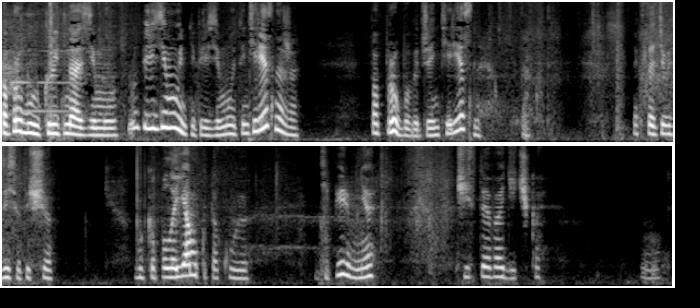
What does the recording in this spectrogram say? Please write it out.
Попробую укрыть на зиму. Ну, перезимуют, не перезимуют. Интересно же? Попробовать же интересно. Так вот. Я, кстати, вот здесь вот еще выкопала ямку такую. Теперь у меня чистая водичка. Вот.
